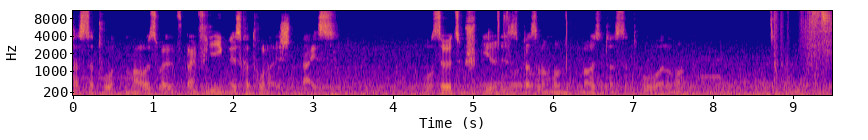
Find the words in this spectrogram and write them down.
Tastatur und Maus, weil beim Fliegen ist Controller echt nice. Aber so zum Spielen ist es besser, wenn man mit Maus und Tastatur weitermacht. So.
